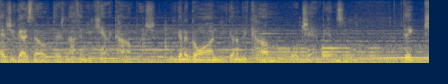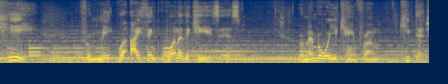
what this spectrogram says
As you guys know, there's nothing you can't accomplish. You're gonna go on, you're gonna become world champions. The key for me, what I think one of the keys is Remember where you came from. Keep that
